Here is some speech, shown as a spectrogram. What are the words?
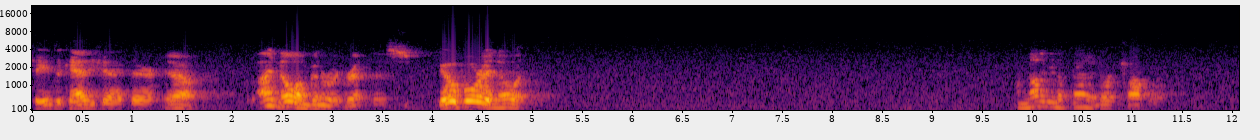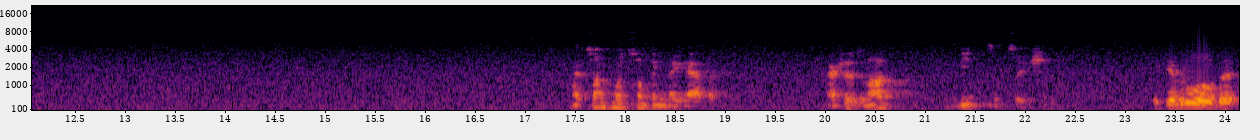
shades of Caddyshack there. Yeah. I know I'm gonna regret this. Go for it. I it. know it. I'm not even a fan of dark chocolate. At some point, something may happen. Actually, there's an odd meat sensation. You Give it a little bit.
